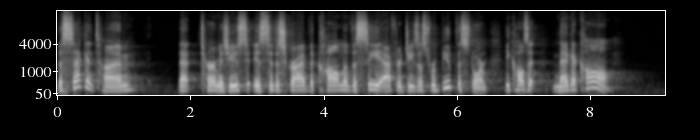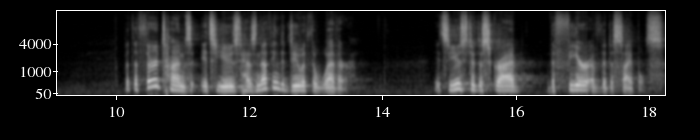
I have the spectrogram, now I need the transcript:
The second time that term is used is to describe the calm of the sea after Jesus rebuked the storm. He calls it mega calm. But the third time it's used has nothing to do with the weather. It's used to describe the fear of the disciples.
